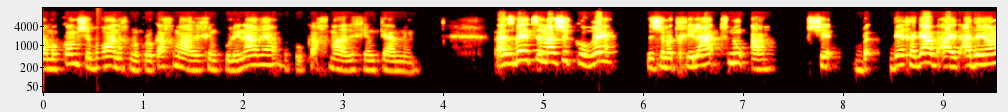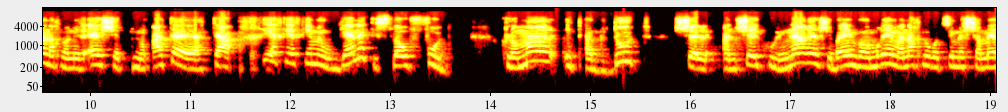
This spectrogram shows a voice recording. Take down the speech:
למקום שבו אנחנו כל כך מעריכים קולינריה וכל כך מעריכים טעמים. ואז בעצם מה שקורה זה שמתחילה תנועה, שדרך אגב, עד, עד היום אנחנו נראה שתנועת ההאטה הכי הכי הכי מעוגנת היא slow food, כלומר התאגדות של אנשי קולינריה שבאים ואומרים אנחנו רוצים לשמר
